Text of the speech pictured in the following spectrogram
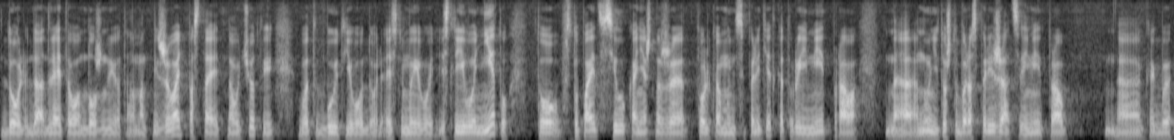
долю, да, для этого он должен ее там отмежевать, поставить на учет, и вот будет его доля. Если, мы его, если его нету, то вступает в силу, конечно же, только муниципалитет, который имеет право, э, ну, не то чтобы распоряжаться, имеет право как бы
